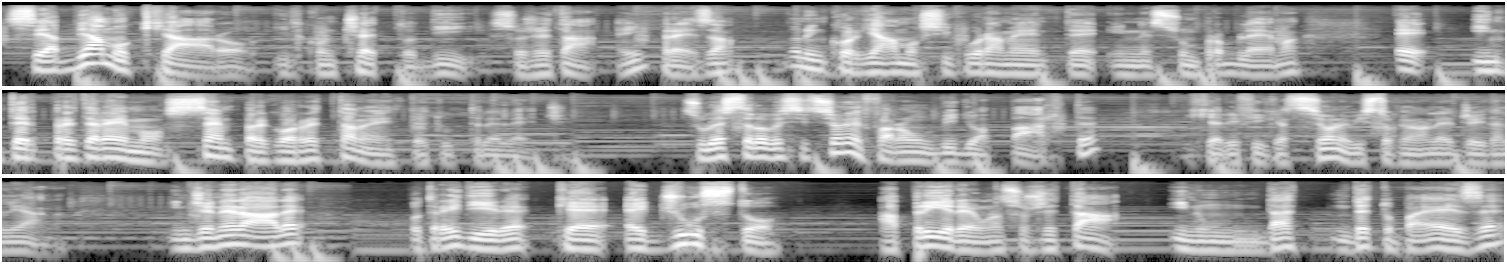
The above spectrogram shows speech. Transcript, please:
se abbiamo chiaro il concetto di società e impresa, non incorriamo sicuramente in nessun problema e interpreteremo sempre correttamente tutte le leggi. Sull'esterovestizione farò un video a parte, di chiarificazione, visto che è una legge italiana. In generale, potrei dire che è giusto aprire una società in un, detto paese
